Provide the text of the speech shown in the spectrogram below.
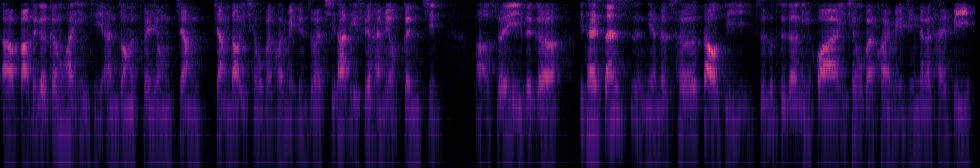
啊，把这个更换硬体安装的费用降降到一千五百块美金之外，其他地区还没有跟进啊，所以这个一台三四年的车到底值不值得你花一千五百块美金，大概台币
